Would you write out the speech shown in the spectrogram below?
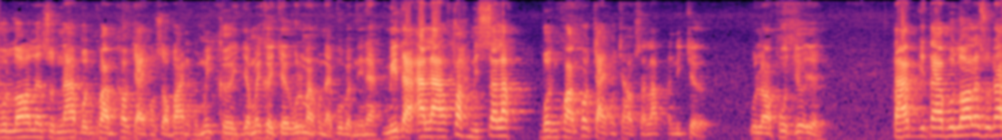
บุลลอและสุนนะบนความเข้าใจของชาวบ้าน ผมไม่เคยยังไม่เคยเจออุลมาคนไหนพูดแบบนี้นะมีแต่อาลาฟะมิสลับบนความเข้าใจของชาวสลับอันนี้เจอ อุลามาพูดเยอะเลยตามกีตาบุลลอและสุนนะ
